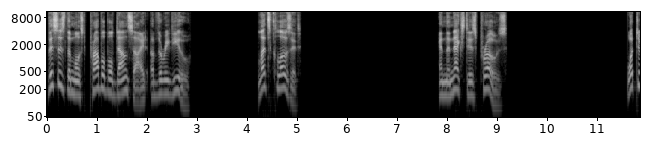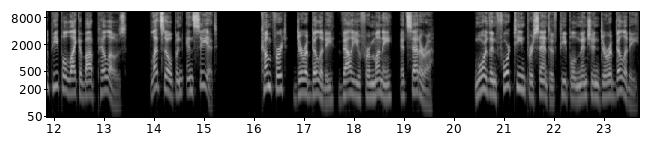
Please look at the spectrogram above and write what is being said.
This is the most probable downside of the review. Let's close it. And the next is pros. What do people like about pillows? Let's open and see it. Comfort, durability, value for money, etc. More than 14% of people mention durability.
